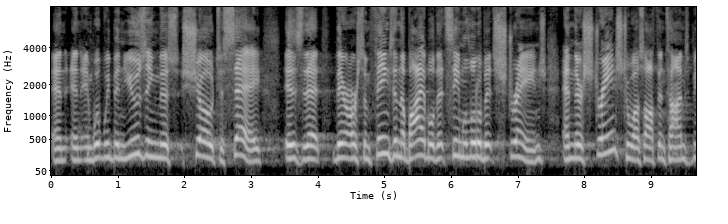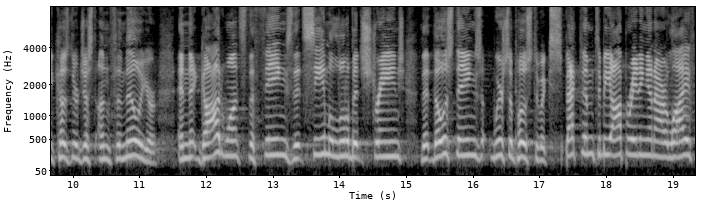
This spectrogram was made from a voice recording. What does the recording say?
And, and, and what we've been using this show to say is that there are some things in the Bible that seem a little bit strange, and they're strange to us oftentimes because they're just unfamiliar. And that God wants the things that seem a little bit strange, that those things we're supposed to expect them to be operating in our life,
